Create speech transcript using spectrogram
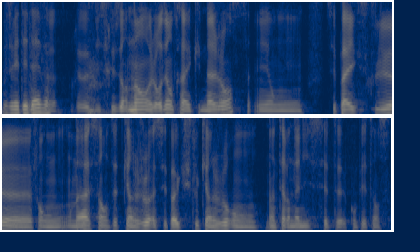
Vous avez des devs de distribution. Non, aujourd'hui, on travaille avec une agence et on c'est pas exclu. euh, Enfin, on, on a ça en tête qu'un jour, c'est pas exclu qu'un jour on internalise cette euh, compétence.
